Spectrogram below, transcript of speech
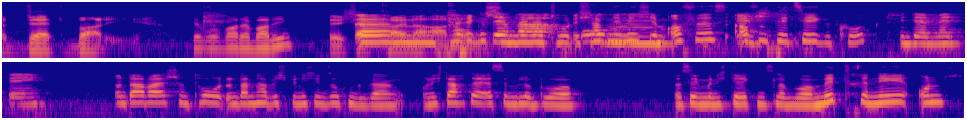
A dead body. Okay, wo war der Buddy? Ich hab keine Ähm, Ahnung. Perrick ist schon länger tot. Ich habe nämlich im Office auf dem. PC geguckt In der Medbay. und da war er schon tot und dann habe ich, bin ich ihn suchen gegangen. Und ich dachte, er ist im Labor. Deswegen bin ich direkt ins Labor mit René und.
